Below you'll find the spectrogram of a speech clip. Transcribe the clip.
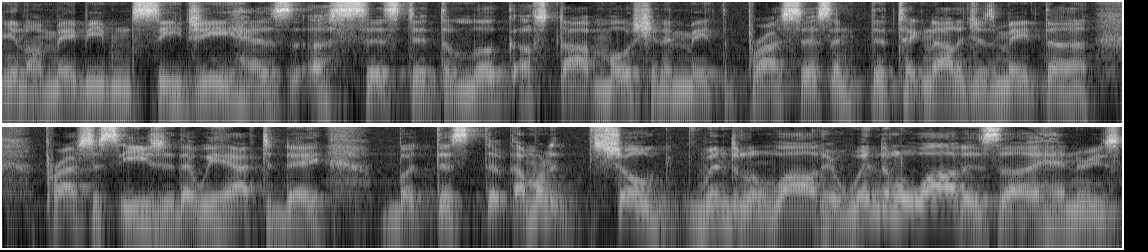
you know maybe even CG has assisted the look of stop motion and made the process and the technology has made the process easier that we have today. But this, I'm going to show Wendell and Wild here. Wendell and Wild is uh, Henry's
